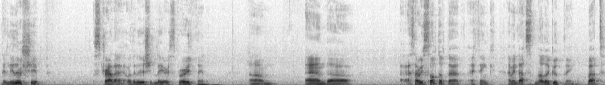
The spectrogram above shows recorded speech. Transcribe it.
the leadership strata or the leadership layer is very thin. Um, and uh, as a result of that, I think, I mean, that's not a good thing, but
